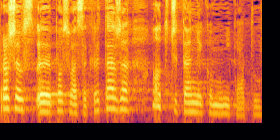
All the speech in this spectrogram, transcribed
Proszę e, posła sekretarza o odczytanie komunikatów.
